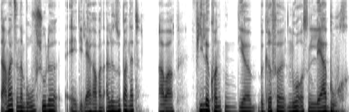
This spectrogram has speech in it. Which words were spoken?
damals in der Berufsschule, ey, die Lehrer waren alle super nett, aber viele konnten dir Begriffe nur aus dem Lehrbuch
